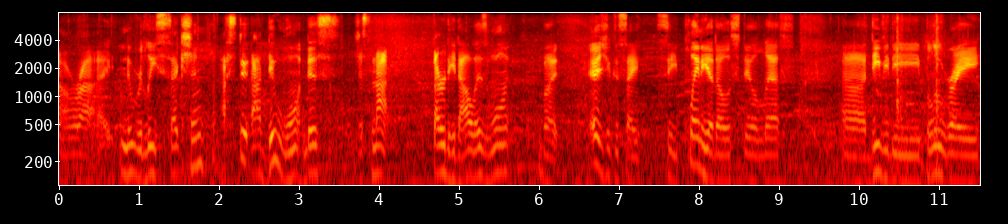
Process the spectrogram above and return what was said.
All right, new release section. I still, I do want this, just not $30 want, but as you can say, see plenty of those still left. Uh, DVD, Blu-ray,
